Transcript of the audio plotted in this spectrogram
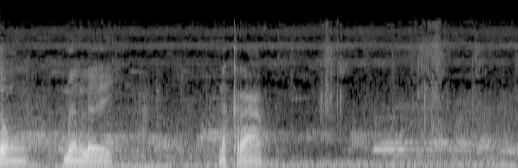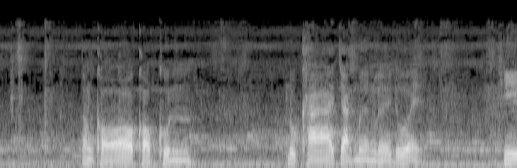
ส่งเมืองเลยนะครับ ต้องขอขอบคุณลูกค้าจากเมืองเลยด้วย ที่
